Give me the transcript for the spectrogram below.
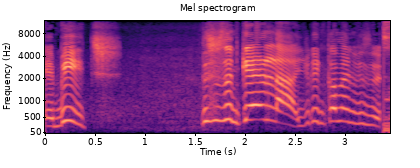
a beach. This is in Kerala. You can come and visit.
